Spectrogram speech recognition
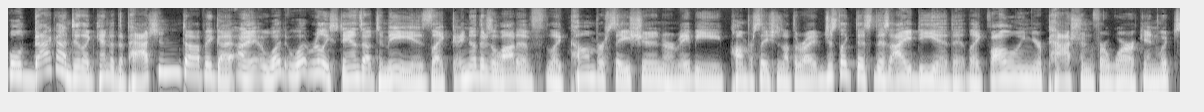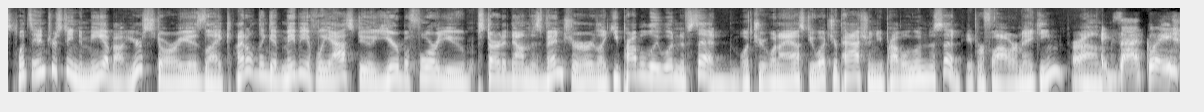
well, back onto like kind of the passion topic, I, I, what, what really stands out to me is like, I know there's a lot of like conversation or maybe conversation's not the right, just like this, this idea that like following your passion for work. And which, what's interesting to me about your story is like, I don't think if maybe if we asked you a year before you started down this venture, like you probably wouldn't have said what's your, when I asked you what's your passion, you probably wouldn't have said paper flower making. Um, exactly.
